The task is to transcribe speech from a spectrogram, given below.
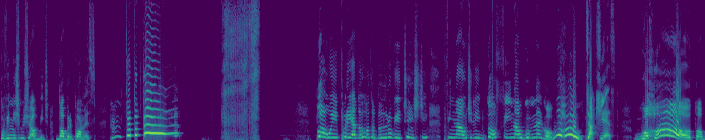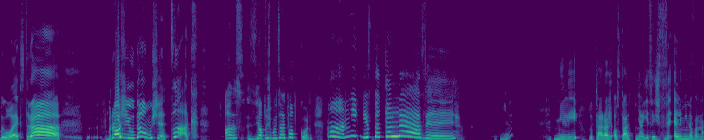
Powinniśmy się odbić. Dobry pomysł. Hmm, ta, ta, ta. Bowie i Priya dochodzą do drugiej części finału, czyli do finału głównego. Woohoo! Tak jest! Wow! To było ekstra! Mrozi, udało mu się! Tak! Ale zjadłeś mój cały popcorn. A, nikt nie wpadł do lawy! Hmm? Mili, dotarłaś ostatnia, jesteś wyeliminowana.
